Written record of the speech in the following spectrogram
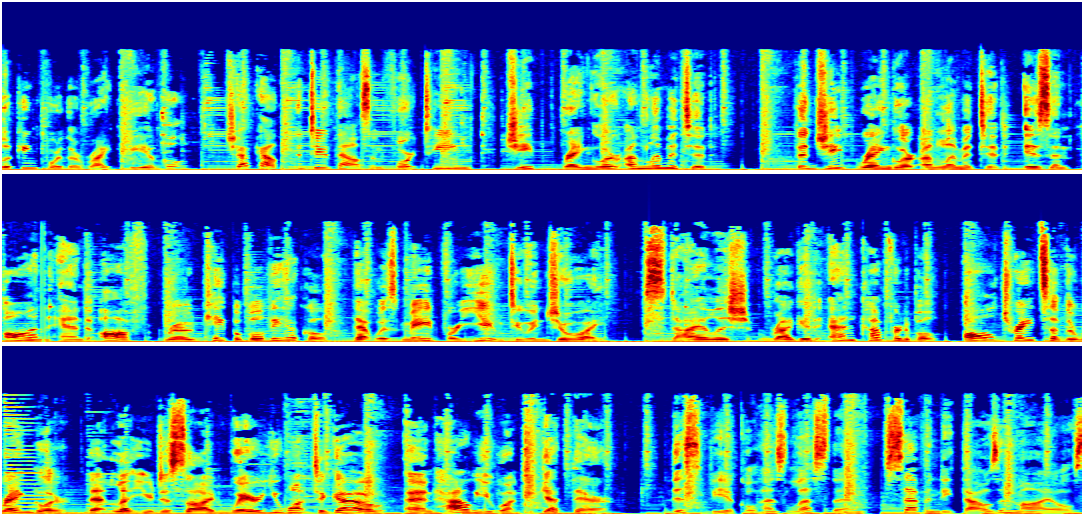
Looking for the right vehicle? Check out the 2014 Jeep Wrangler Unlimited. The Jeep Wrangler Unlimited is an on and off road capable vehicle that was made for you to enjoy. Stylish, rugged, and comfortable, all traits of the Wrangler that let you decide where you want to go and how you want to get there. This vehicle has less than 70,000 miles.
